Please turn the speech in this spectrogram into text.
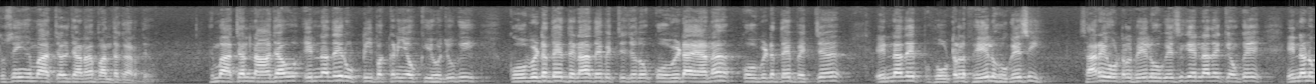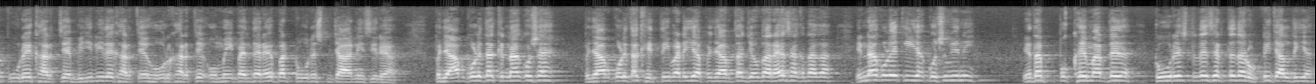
ਤੁਸੀਂ ਹਿਮਾਚਲ ਜਾਣਾ ਬੰਦ ਕਰ ਦਿਓ। ਹਿਮਾਚਲ ਨਾ ਜਾਓ, ਇਹਨਾਂ ਦੇ ਰੋਟੀ ਪੱਕਣੀ ਔਖੀ ਹੋ ਜਾਊਗੀ ਕੋਵਿਡ ਦੇ ਦਿਨਾਂ ਦੇ ਵਿੱਚ ਜਦੋਂ ਕੋਵਿਡ ਆਇਆ ਨਾ ਕੋਵਿਡ ਦੇ ਵਿੱਚ ਇਹਨਾਂ ਦੇ ਹੋਟਲ ਫੇਲ ਹੋ ਗਏ ਸੀ। ਸਾਰੇ ਹੋਟਲ ਫੇਲ ਹੋ ਗਏ ਸੀਗੇ ਇਹਨਾਂ ਦੇ, ਕਿਉਂਕਿ ਇਹਨਾਂ ਨੂੰ ਪੂਰੇ ਖਰਚੇ, ਬਿਜਲੀ ਦੇ ਖਰਚੇ, ਹੋਰ ਖਰਚੇ ਉਵੇਂ ਹੀ ਪੈਂਦੇ ਰਹੇ, ਪਰ ਟੂਰਿਸਟ ਜਾ ਨਹੀਂ ਸੀ ਰਿਹਾ। ਪੰਜਾਬ ਕੋਲੇ ਤਾਂ ਕਿੰਨਾ ਕੁਛ ਹੈ? ਪੰਜਾਬ ਕੋਲੇ ਤਾਂ ਖੇਤੀਬਾੜੀ ਆ, ਪੰਜਾਬ ਤਾਂ ਜਿਉਂਦਾ ਰਹਿ ਸਕਦਾਗਾ ਇਹਨਾਂ ਕੋਲੇ ਕੀ ਆ? ਕੁਛ ਵੀ ਨਹੀਂ। ਇਹ ਤਾਂ ਭੁੱਖੇ ਮਰਦੇ ਟੂਰਿਸਟ ਦੇ ਸਿਰ ਤੇ ਤਾਂ ਰੋਟੀ ਚੱਲਦੀ ਆ।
